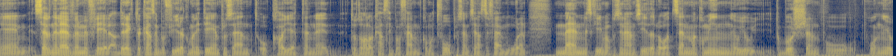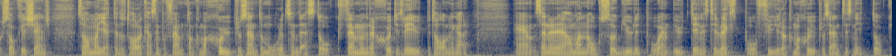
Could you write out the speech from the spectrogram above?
Ehm, 7-Eleven med flera. Direktavkastning på 4,91% och har gett en eh, totalavkastning på 5,2% senaste fem åren. Men skriver man på sin hemsida då att sen man kom in på börsen på, på New York Stock Exchange så har man gett en totalavkastning på 15,7% om året sen dess då, och 573 utbetalningar. Ehm, sen det, har man också bjudit på en utdelningstillväxt på 4,7% i snitt och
